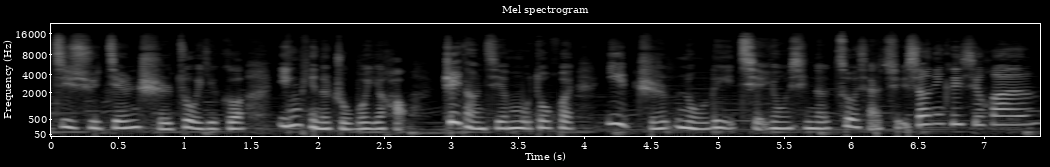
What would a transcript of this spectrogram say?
继续坚持做一个音频的主播也好，这档节目都会一直努力且用心的做下去，希望你可以喜欢。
